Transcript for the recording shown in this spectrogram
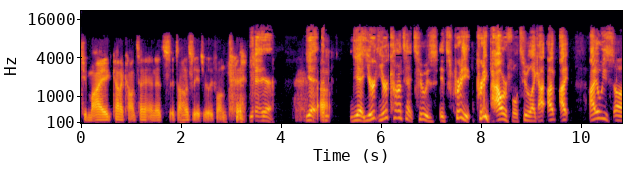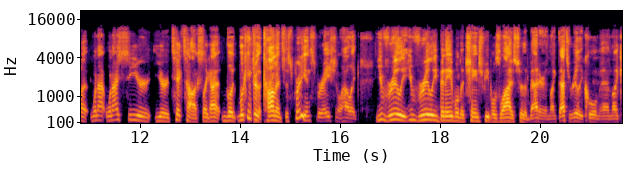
to my kind of content and it's it's honestly it's really fun. Yeah yeah. Yeah Uh, and yeah, your your content too is it's pretty pretty powerful too. Like I I I, I always uh when I when I see your your TikToks, like I look looking through the comments, it's pretty inspirational how like you've really you've really been able to change people's lives for the better and like that's really cool man. Like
